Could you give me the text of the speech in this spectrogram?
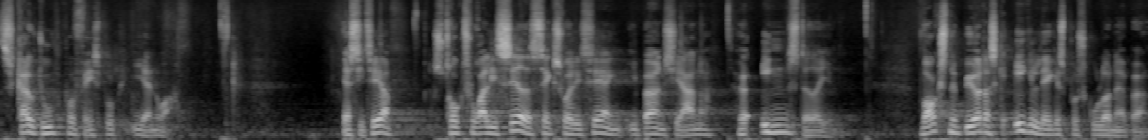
skrev du på Facebook i januar. Jeg citerer, strukturaliseret seksualisering i børns hjerner hører ingen steder hjemme. Voksne byrder skal ikke lægges på skuldrene af børn.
